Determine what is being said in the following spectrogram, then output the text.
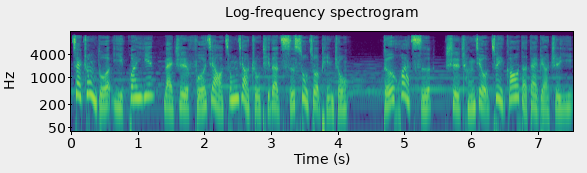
在众多以观音乃至佛教宗教主题的瓷塑作品中，德化瓷是成就最高的代表之一。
